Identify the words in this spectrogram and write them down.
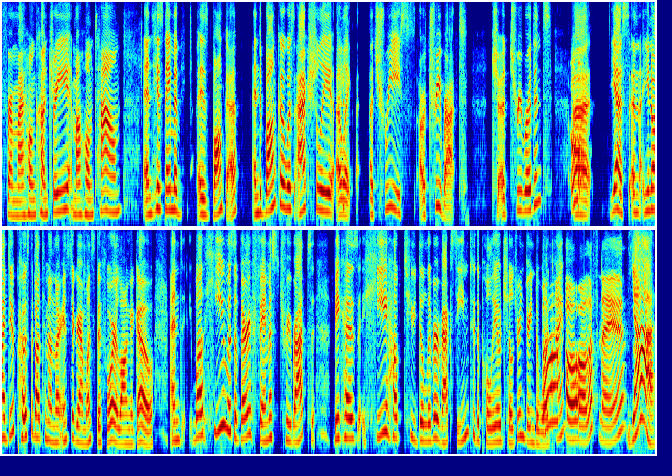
from my home country, my hometown, and his name is Bonka. And the Bonka was actually a, like a tree, a tree rat, a tree rodent. Oh, Uh, yes, and you know I do post about him on our Instagram once before, long ago. And well, he was a very famous tree rat because he helped to deliver vaccine to the polio children during the wartime. oh, that's nice. Yeah,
